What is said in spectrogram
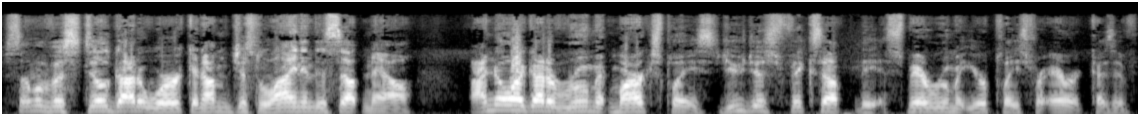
some of us still got to work, and I'm just lining this up now. I know I got a room at Mark's place. You just fix up the spare room at your place for Eric, because if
